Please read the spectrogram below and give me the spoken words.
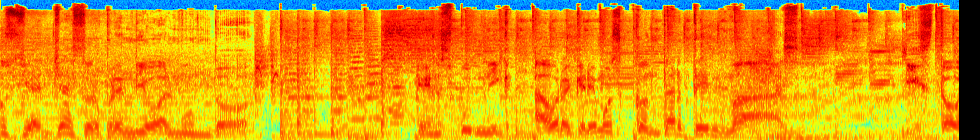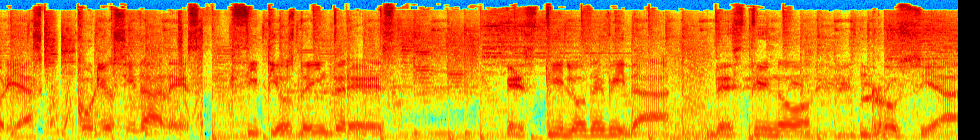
Rusia ya sorprendió al mundo. En Sputnik ahora queremos contarte más. Historias, curiosidades, sitios de interés, estilo de vida, destino Rusia.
